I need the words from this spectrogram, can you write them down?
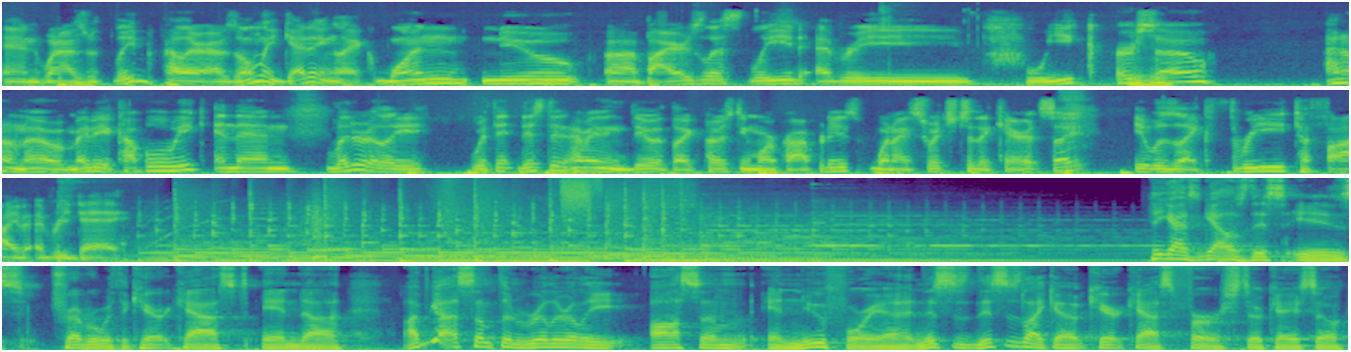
And when I was with Lead Propeller, I was only getting like one new uh, buyers list lead every week or mm-hmm. so. I don't know, maybe a couple a week. And then literally with it, this didn't have anything to do with like posting more properties. When I switched to the Carrot site, it was like three to five every day. Hey guys and gals, this is Trevor with the Carrot Cast, and uh, I've got something really, really awesome and new for you. And this is this is like a Carrot Cast first. Okay, so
